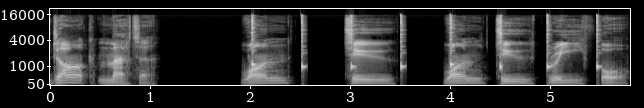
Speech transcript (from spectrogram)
Dark matter. One, two, one, two, three, four.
